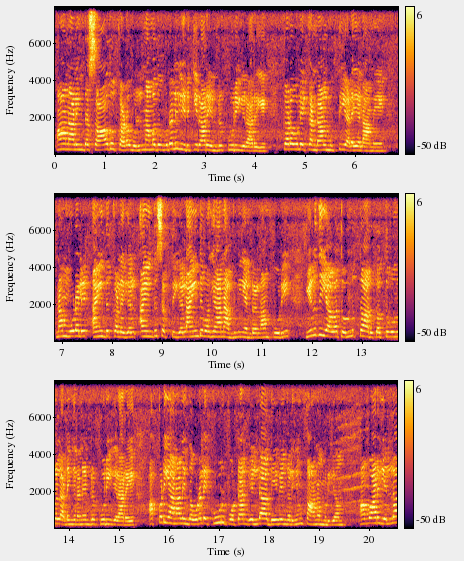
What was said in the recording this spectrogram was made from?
ஆனால் இந்த சாது கடவுள் நமது உடலில் இருக்கிறார் என்று கூறுகிறாரே கடவுளை கண்டால் முக்தி அடையலாமே. நம் உடலில் ஐந்து கலைகள் ஐந்து சக்திகள் ஐந்து வகையான அக்னி என்றெல்லாம் கூறி இறுதியாக தொண்ணூத்தாறு தத்துவங்கள் அடங்கின என்று கூறுகிறாரே. அப்படியானால் இந்த உடலை கூறு போட்டால் எல்லா தெய்வங்களையும் காண முடியும். அவ்வாறு எல்லா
